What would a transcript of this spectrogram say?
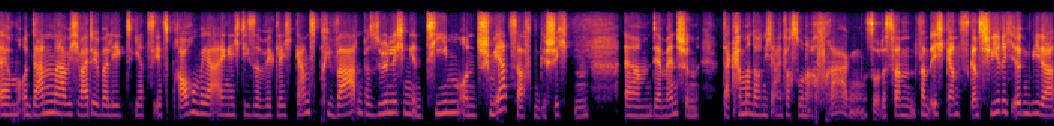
Ähm, und dann habe ich weiter überlegt, jetzt, jetzt brauchen wir ja eigentlich diese wirklich ganz privaten, persönlichen, intimen und schmerzhaften Geschichten ähm, der Menschen. Da kann man doch nicht einfach so nachfragen. So, das fand, fand ich ganz, ganz schwierig schwierig irgendwie. Da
